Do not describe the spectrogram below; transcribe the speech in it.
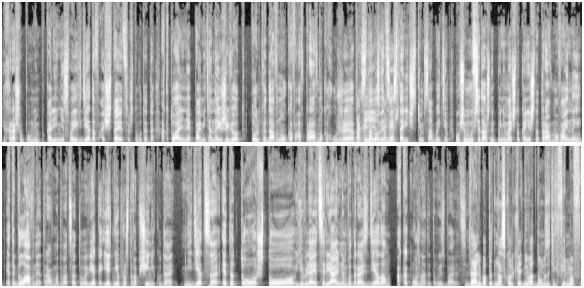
и хорошо помним поколение своих дедов, а считается, что вот эта актуальная память, она и живет только до внуков, а в правнуках уже так становится есть, историческим событием. В общем, мы все должны понимать, что, конечно, травма войны — это главная травма 20 века, и от нее просто вообще никуда не деться. Это то, что является реальным водоразделом. А как можно от этого этого избавиться. Да, любопытно, насколько ни в одном из этих фильмов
